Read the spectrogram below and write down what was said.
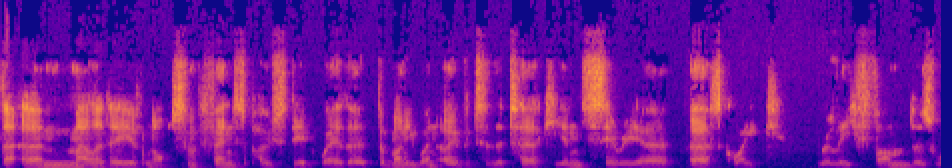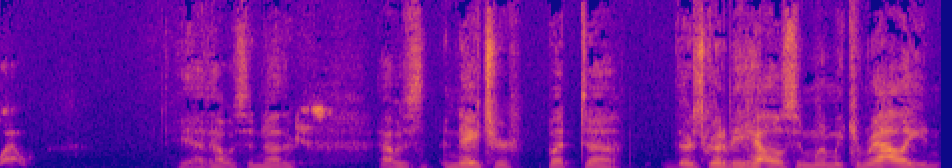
that um, Malady of Knots and Fence posted, where the, the money went over to the Turkey and Syria earthquake relief fund as well. Yeah, that was another. That was nature, but uh, there's going to be hells, and when we can rally and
